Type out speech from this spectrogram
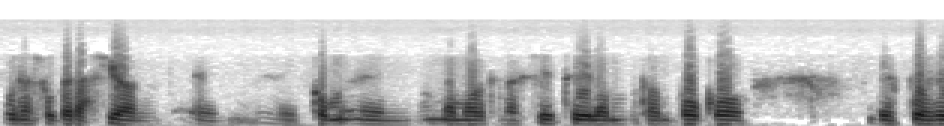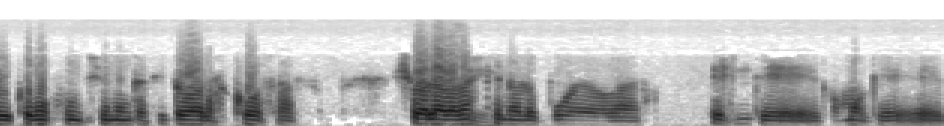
una superación. En, en, como en la muerte no existe y el amor tampoco después de cómo funcionan casi todas las cosas yo la verdad Sí. es que no lo puedo ver este como que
